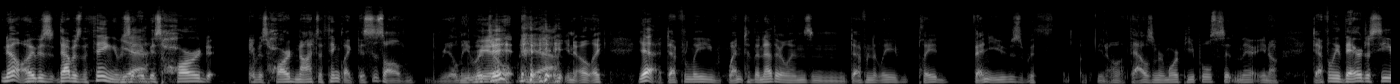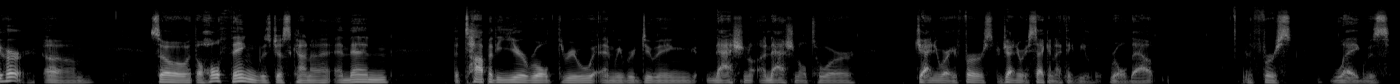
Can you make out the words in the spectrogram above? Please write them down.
no, it was that was the thing. It was Yeah. it was hard. It was hard not to think like this is all really Real, legit. yeah. you know, like yeah, definitely went to the Netherlands and definitely played venues with you know a thousand or more people sitting there. You know, definitely there to see her. Um, so the whole thing was just kind of, and then the top of the year rolled through, and we were doing national a national tour. January first or January second, I think we rolled out. The first leg was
